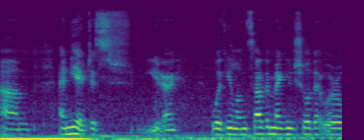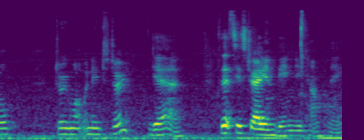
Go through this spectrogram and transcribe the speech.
um, and yeah, just you know, working alongside them, making sure that we're all doing what we need to do. Yeah. So that's the Australian Venue Company.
